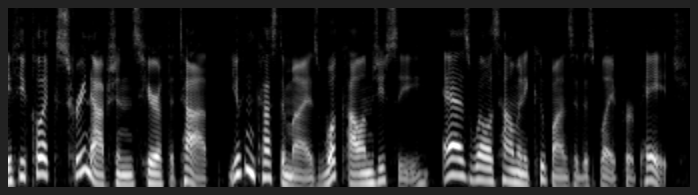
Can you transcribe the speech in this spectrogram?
If you click Screen Options here at the top, you can customize what columns you see, as well as how many coupons to display per page.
